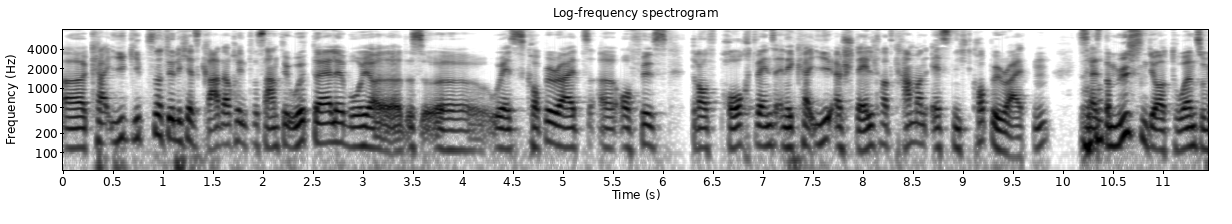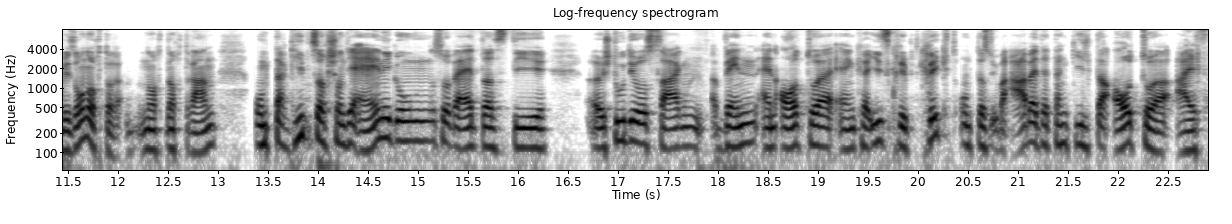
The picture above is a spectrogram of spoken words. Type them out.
Äh, KI gibt's natürlich jetzt gerade auch interessante Urteile, wo ja das äh, US Copyright äh, Office drauf pocht, wenn es eine KI erstellt hat, kann man es nicht copyrighten. Das mhm. heißt, da müssen die Autoren sowieso noch, noch, noch dran. Und da gibt's auch schon die Einigung soweit, dass die Studios sagen, wenn ein Autor ein KI-Skript kriegt und das überarbeitet, dann gilt der Autor als,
